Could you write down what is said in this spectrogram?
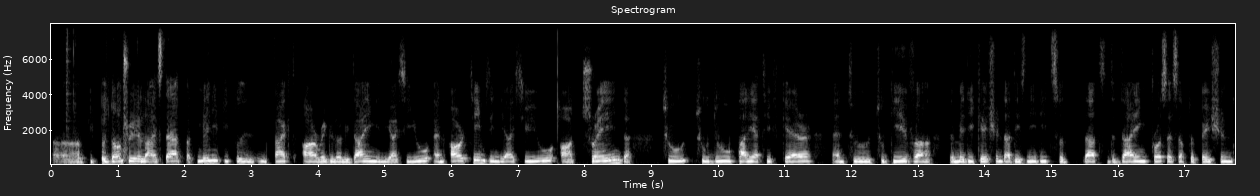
Uh, people don't realize that, but many people, in fact, are regularly dying in the ICU, and our teams in the ICU are trained to to do palliative care and to to give uh, the medication that is needed so that the dying process of the patient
